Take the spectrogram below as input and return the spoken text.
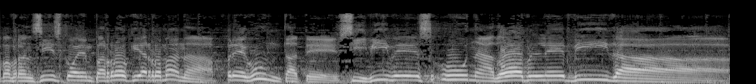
Papa Francisco en parroquia romana, pregúntate si vives una doble vida.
